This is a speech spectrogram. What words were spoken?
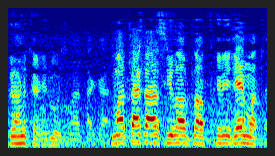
ग्रहण करें रोज माता का। माता का आशीर्वाद प्राप्त करें। जय माता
